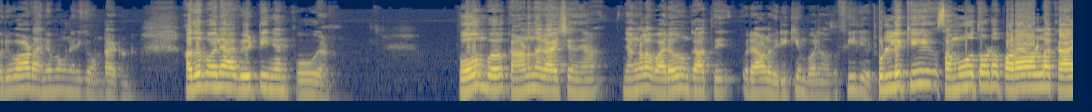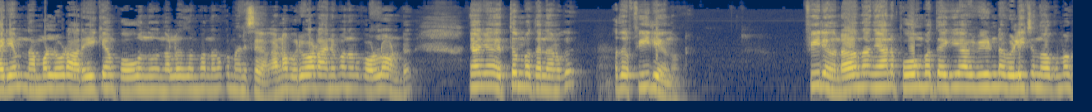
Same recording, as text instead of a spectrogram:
ഒരുപാട് അനുഭവങ്ങൾ എനിക്ക് ഉണ്ടായിട്ടുണ്ട്. അതുപോലെ ആ വീട്ടിൽ ഞാൻ പോവുകയാണ്. പോകുമ്പോൾ കാണുന്ന കാഴ്ച കഴിഞ്ഞാൽ ഞങ്ങളെ വരവും കാത്തി ഒരാൾ ഇരിക്കും പോലെ നമുക്ക് ഫീൽ ചെയ്യും പുള്ളിക്ക് സമൂഹത്തോട് പറയാനുള്ള കാര്യം നമ്മളിലൂടെ അറിയിക്കാൻ പോകുന്നു എന്നുള്ളത് സംഭവം നമുക്ക് മനസ്സിലാവും. കാരണം ഒരുപാട് അനുഭവം നമുക്ക് ഉള്ളതുകൊണ്ട് ഞാൻ ഞാൻ എത്തുമ്പോൾ തന്നെ നമുക്ക് അത് ഫീൽ ചെയ്യുന്നുണ്ട്. ഫീൽ ചെയ്യുന്നുണ്ട്. അതെന്നാൽ ഞാൻ പോകുമ്പോഴത്തേക്ക് ആ വീടിന്റെ വെളിച്ചം നോക്കുമ്പോൾ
